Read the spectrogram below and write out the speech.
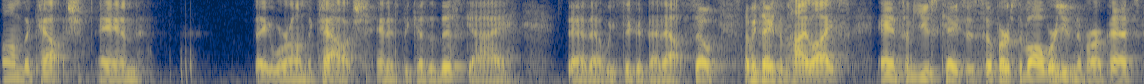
on the couch. And they were on the couch, and it's because of this guy that uh, we figured that out. So let me tell you some highlights and some use cases. So first of all, we're using it for our pets,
